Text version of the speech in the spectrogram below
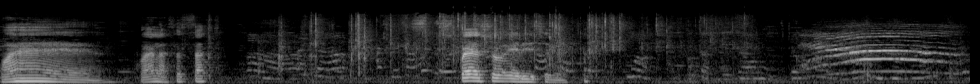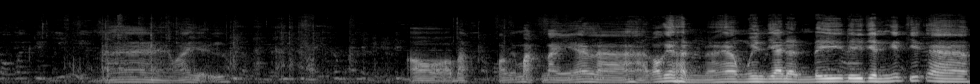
Wow quá là xuất sắc. Special edition. À quá dữ. Ồ mặt còn cái mặt này á, là có cái hình hay không nguyên gia đình đi đi trên cái chiếc à,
